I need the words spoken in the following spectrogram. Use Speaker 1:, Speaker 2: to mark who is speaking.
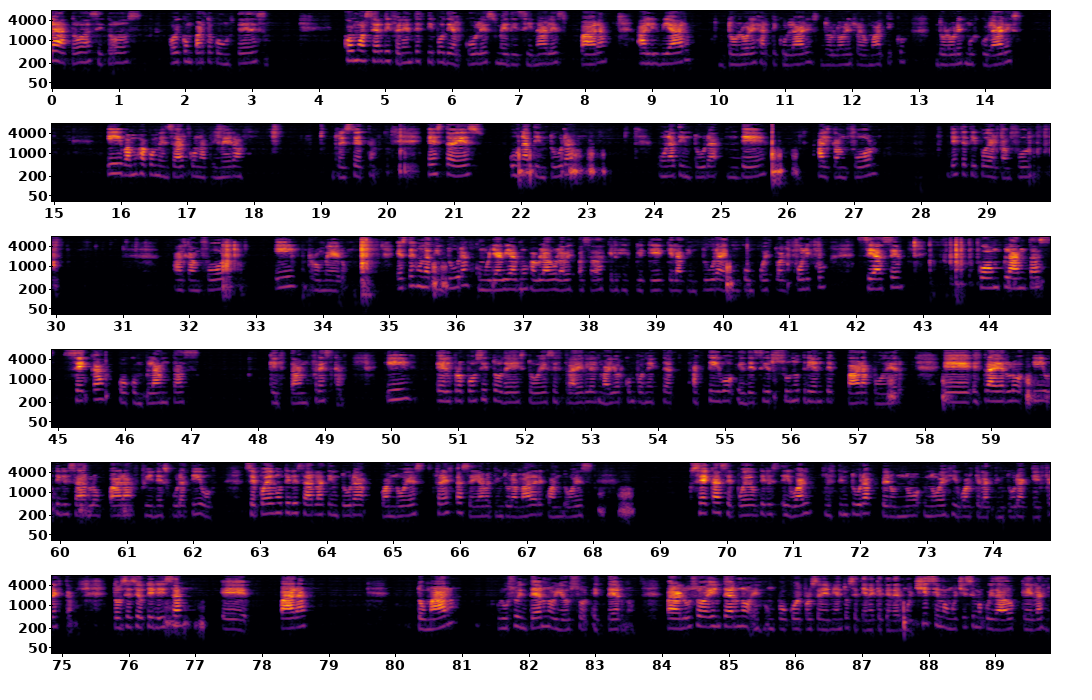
Speaker 1: Hola a todas y todos. Hoy comparto con ustedes cómo hacer diferentes tipos de alcoholes medicinales para aliviar dolores articulares, dolores reumáticos, dolores musculares. Y vamos a comenzar con la primera receta. Esta es una tintura, una tintura de alcanfor de este tipo de alcanfor, alcanfor y romero. Esta es una tintura, como ya habíamos hablado la vez pasada que les expliqué que la tintura es un compuesto alcohólico, se hace con plantas secas o con plantas que están frescas. Y el propósito de esto es extraerle el mayor componente activo, es decir, su nutriente para poder eh, extraerlo y utilizarlo para fines curativos. Se pueden utilizar la tintura cuando es fresca, se llama tintura madre, cuando es seca se puede utilizar igual es tintura pero no no es igual que la tintura que es fresca entonces se utiliza eh, para tomar uso interno y uso externo. Para el uso interno es un poco el procedimiento, se tiene que tener muchísimo, muchísimo cuidado que las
